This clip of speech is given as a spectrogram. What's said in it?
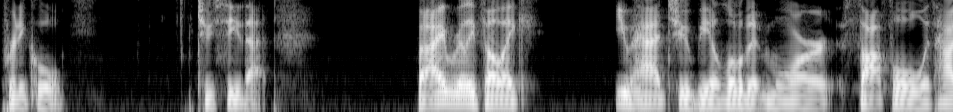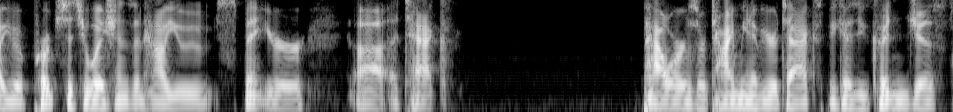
pretty cool to see that. But I really felt like you had to be a little bit more thoughtful with how you approach situations and how you spent your uh, attack powers or timing of your attacks because you couldn't just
